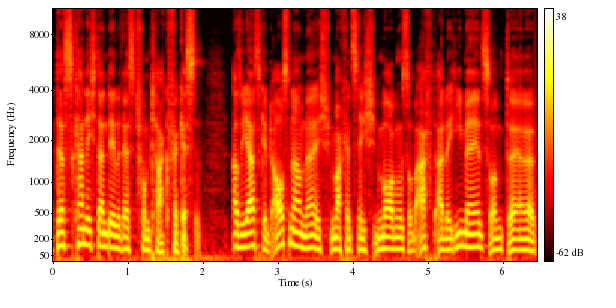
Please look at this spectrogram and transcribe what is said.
das kann ich dann den Rest vom Tag vergessen also ja, es gibt Ausnahmen. Ne? Ich mache jetzt nicht morgens um acht alle E-Mails und äh,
